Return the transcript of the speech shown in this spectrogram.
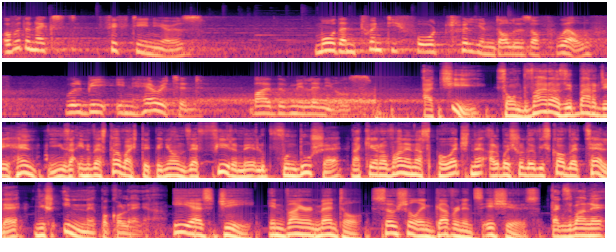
Over the next 15 years, more than $24 trillion of wealth will be inherited by the millennials. A ci są dwa razy bardziej chętni zainwestować te pieniądze w firmy lub fundusze nakierowane na społeczne albo środowiskowe cele niż inne pokolenia. ESG, environmental, social, and governance issues. Tak zwane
